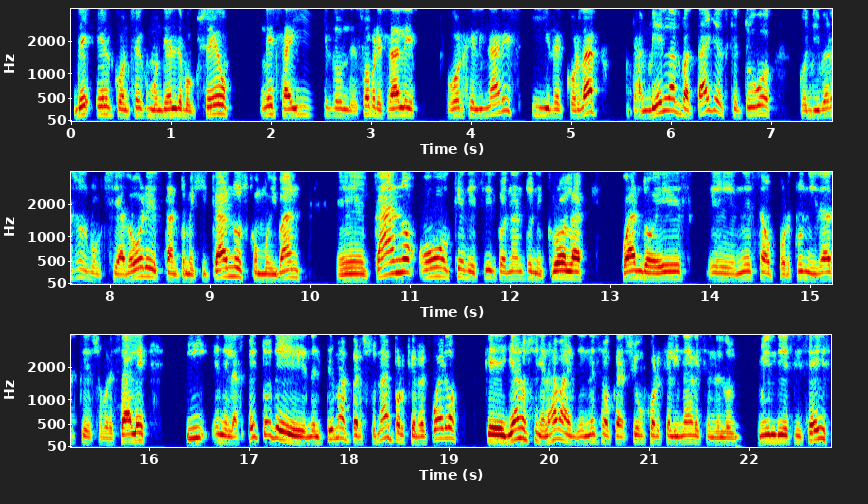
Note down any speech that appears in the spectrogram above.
del Consejo Mundial de Boxeo, es ahí donde sobresale Jorge Linares, y recordar también las batallas que tuvo con diversos boxeadores, tanto mexicanos como Iván eh, Cano, o qué decir con Anthony Crolla, cuando es en esa oportunidad que sobresale. Y en el aspecto de, en el tema personal, porque recuerdo que ya lo señalaba en esa ocasión Jorge Linares en el 2016,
